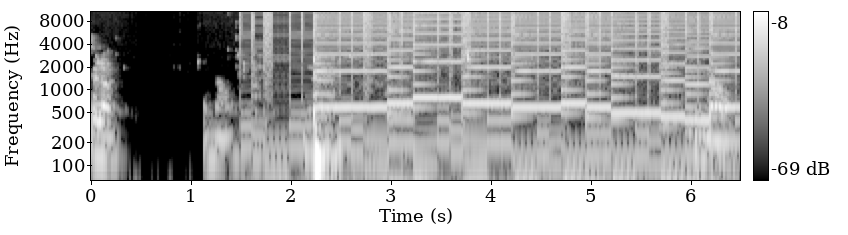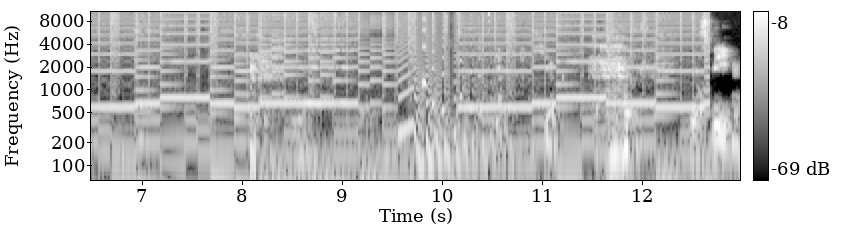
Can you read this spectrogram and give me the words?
Y. Genau. Genau. Ja, hier. Deswegen.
